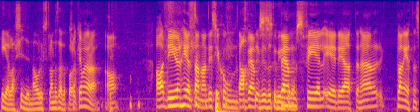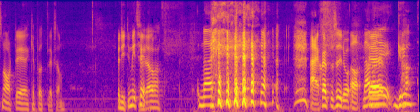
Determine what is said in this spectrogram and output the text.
hela Kina och Ryssland istället bara. Så kan man göra. Ja. ja, det är ju en helt annan diskussion. Ja, vems vems fel är det att den här planeten snart är kaputt liksom? Det är inte mitt fel i alla fall. Nej, Nej, skämt åsido. ja, nej men Eh, eh, grymt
